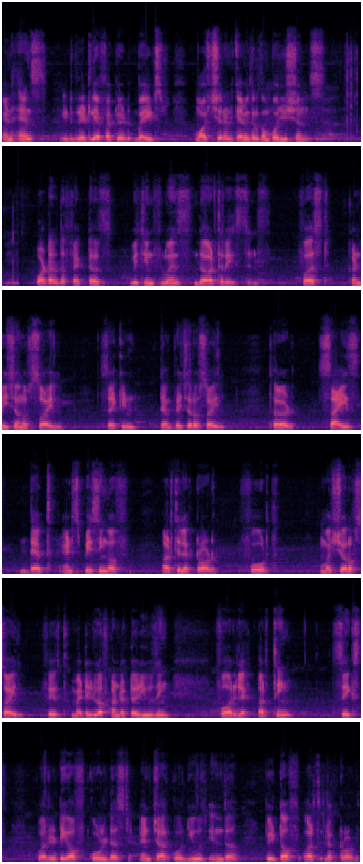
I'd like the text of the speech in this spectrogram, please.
and hence it greatly affected by its moisture and chemical compositions. What are the factors which influence the earth resistance? First condition of soil. Second temperature of soil. Third size depth and spacing of earth electrode. Fourth moisture of soil. Fifth material of conductor using for earthing. Sixth, quality of coal dust and charcoal used in the pit of earth electrode.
